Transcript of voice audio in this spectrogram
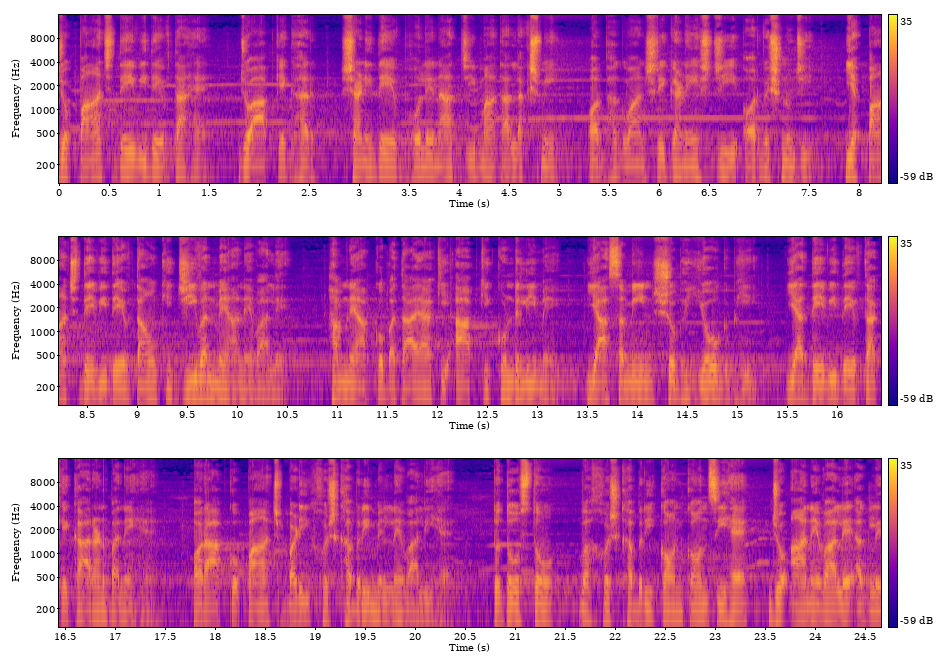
जो पाँच देवी देवता हैं, जो आपके घर, शनिदेव, भोलेनाथ जी, माता लक्ष्मी और भगवान श्री गणेश जी और विष्णु जी, यह पाँच देवी देवताओं की जीवन में आने वाले। हमने आपको बताया कि आपकी कुंडली में यासमीन शुभ योग भी या देवी देवता के कारण बने हैं और आपको पाँच बड़ी खुशखबरी मिलने वाली है। तो दोस्तों, वह खुशखबरी कौन कौन सी है जो आने वाले अगले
